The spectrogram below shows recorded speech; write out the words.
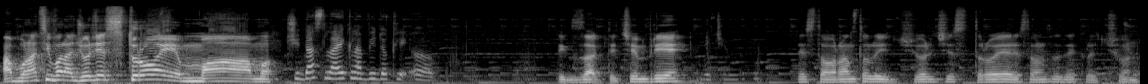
Abonați-vă la George Stroie, mamă! Și dați like la videoclip. Uh, Exact, decembrie. decembrie. Restaurantul lui George Stroie, restaurantul de Crăciun.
